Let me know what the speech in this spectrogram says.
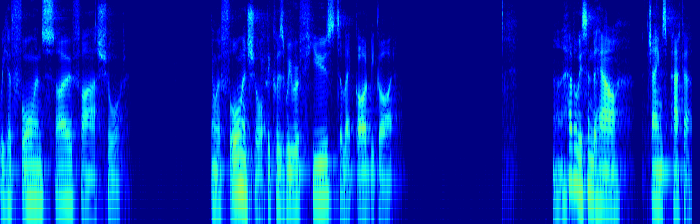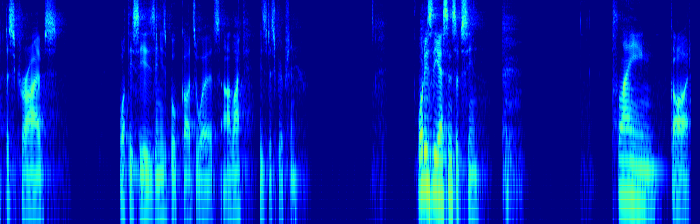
we have fallen so far short. And we've fallen short because we refuse to let God be God. Uh, have a listen to how James Packer describes what this is in his book, God's Words. I like his description. What is the essence of sin? Playing God.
